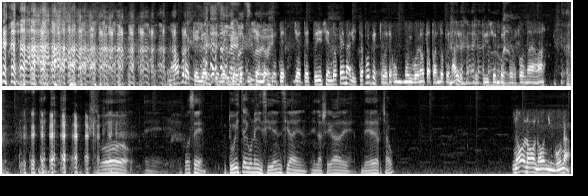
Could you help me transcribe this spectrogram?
No, pero que yo, yo- yo te estoy diciendo, yo te- yo te estoy diciendo penalista porque tú eres un muy bueno tapando penales. No te estoy diciendo por, por nada más. Vos, eh, José, ¿tuviste alguna incidencia en, en la llegada de, de Eder Chau? No, no, no, ninguna.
